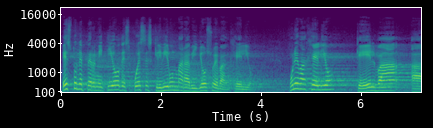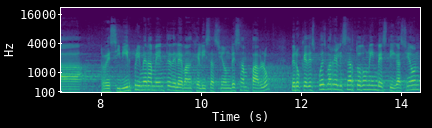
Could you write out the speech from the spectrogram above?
Esto le permitió después escribir un maravilloso evangelio, un evangelio que él va a recibir primeramente de la evangelización de San Pablo, pero que después va a realizar toda una investigación,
